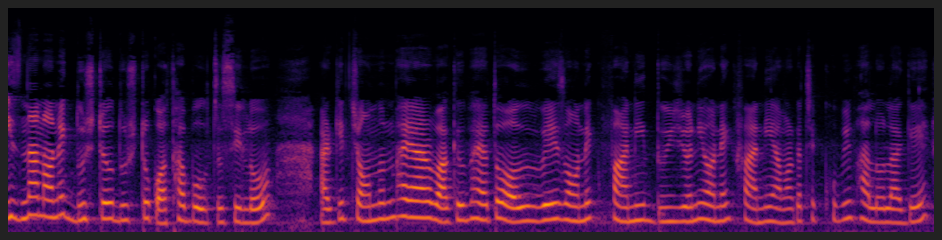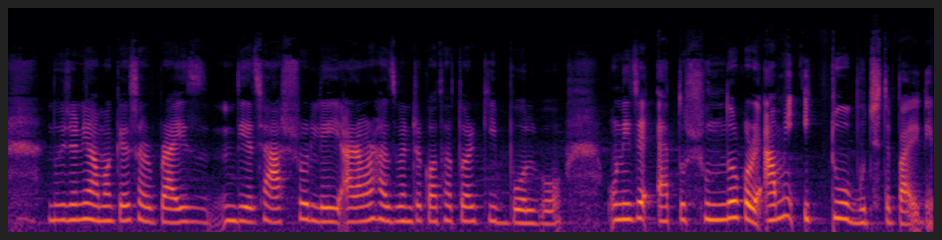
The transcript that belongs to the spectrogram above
ইজনান অনেক দুষ্ট দুষ্ট কথা বলতেছিল। আর কি চন্দন ভাইয়া আর ওয়াকিল ভাইয়া তো অলওয়েজ অনেক ফানি দুইজনই অনেক ফানি আমার কাছে খুবই ভালো লাগে। দুইজনই আমাকে সারপ্রাইজ দিয়েছে আসলেই। আর আমার হাজব্যান্ডের কথা তো আর কি বলব? উনি যে এত সুন্দর করে, আমি একটুও বুঝতে পারিনি।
